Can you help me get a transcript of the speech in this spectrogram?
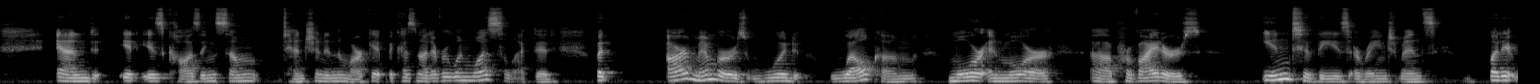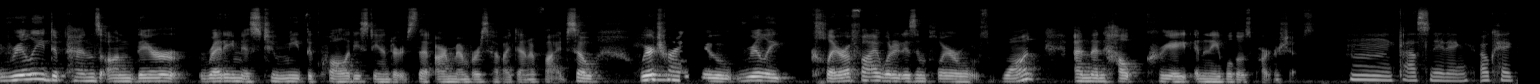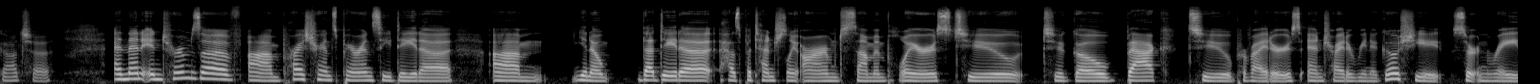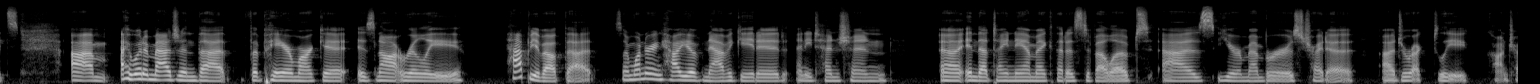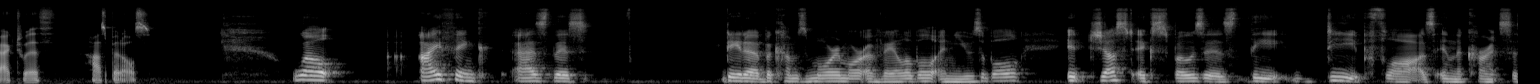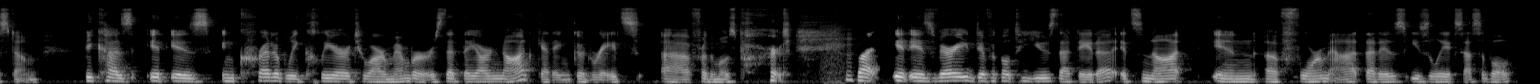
And it is causing some tension in the market because not everyone was selected. But our members would welcome more and more uh, providers into these arrangements but it really depends on their readiness to meet the quality standards that our members have identified. So we're mm-hmm. trying to really clarify what it is employers want and then help create and enable those partnerships. Hmm, fascinating. Okay, gotcha. And then in terms of um, price transparency data, um, you know, that data has potentially armed some employers to to go back to providers and try to renegotiate certain rates. Um, I would imagine that the payer market is not really happy about that. So I'm wondering how you have navigated any tension uh, in that dynamic that has developed as your members try to uh, directly contract with hospitals. Well, I think as this data becomes more and more available and usable, it just exposes the deep flaws in the current system because it is incredibly clear to our members that they are not getting good rates uh, for the most part. but it is very difficult to use that data. It's not in a format that is easily accessible.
